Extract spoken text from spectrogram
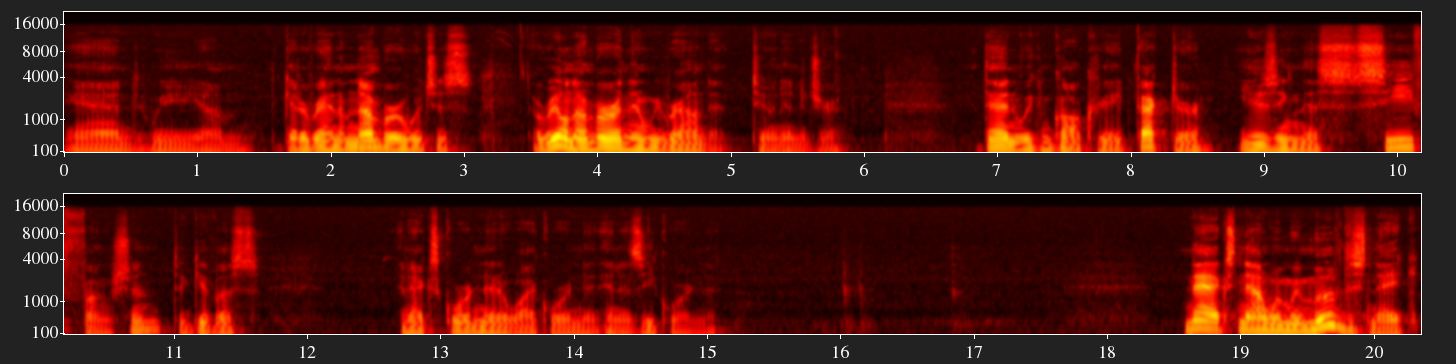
And we um, get a random number, which is a real number, and then we round it to an integer. Then we can call create vector using this c function to give us an x coordinate, a y coordinate, and a z coordinate. Next, now when we move the snake,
